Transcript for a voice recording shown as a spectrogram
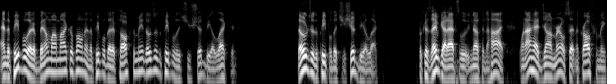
And the people that have been on my microphone and the people that have talked to me, those are the people that you should be electing. Those are the people that you should be electing because they've got absolutely nothing to hide. When I had John Merrill sitting across from me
